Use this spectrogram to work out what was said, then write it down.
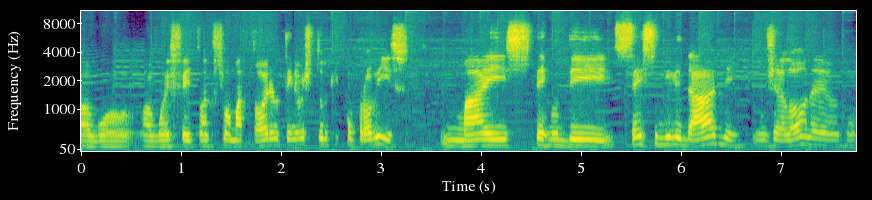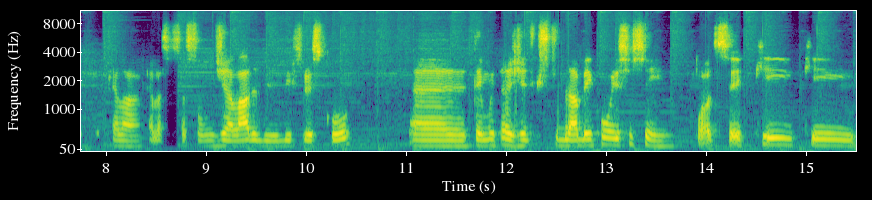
algum, algum efeito anti-inflamatório, não tem nenhum estudo que comprove isso. Mas, em termos de sensibilidade, o gelol, né, aquela, aquela sensação gelada de, de frescor, é, tem muita gente que se dá bem com isso, sim. Pode ser que, que,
